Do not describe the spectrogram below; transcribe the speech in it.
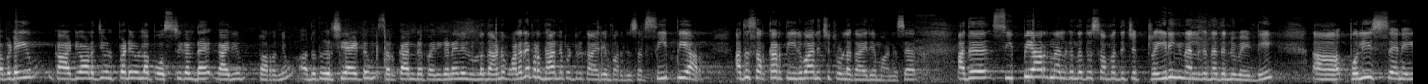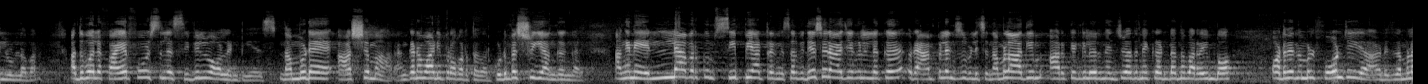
അവിടെയും കാർഡിയോളജി ഉൾപ്പെടെയുള്ള പോസ്റ്റുകളുടെ കാര്യം പറഞ്ഞു. അത് തീർച്ചയായിട്ടും സർക്കാരിന്റെ പരിഗണനയിലുള്ളതാണ്. വളരെ പ്രധാനപ്പെട്ട ഒരു കാര്യം പറഞ്ഞു സാർ. സി പി ആർ അത് സർക്കാർ തീരുമാനിച്ചിട്ടുള്ള കാര്യമാണ് സാർ. അത് സി പി ആർ നൽകുന്നത് സംബന്ധിച്ച് ട്രെയിനിങ് നൽകുന്നതിന് വേണ്ടി പോലീസ് സേനയിലുള്ളവർ. അതുപോലെ ഫയർഫോഴ്സിലെ സിവിൽ വോളണ്ടിയേഴ്സ് നമ്മുടെ ആശമാർ അംഗനവാടി പ്രവർത്തകർ കുടുംബശ്രീ അംഗങ്ങൾ അങ്ങനെ എല്ലാവർക്കും C P R training sir വിദേശ രാജ്യങ്ങളിലൊക്കെ ഒരു ആംബുലൻസ് വിളിച്ച് നമ്മൾ ആദ്യം ആർക്കെങ്കിലും ഒരു നെഞ്ചുവേദനയൊക്കെ ഉണ്ടെന്ന് പറയുമ്പോൾ ഉടനെ നമ്മൾ ഫോൺ ചെയ്യുകയാണ് നമ്മൾ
